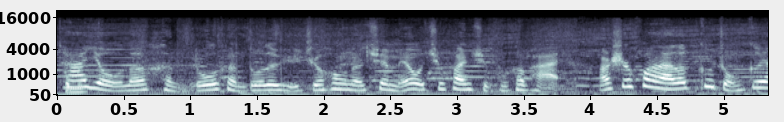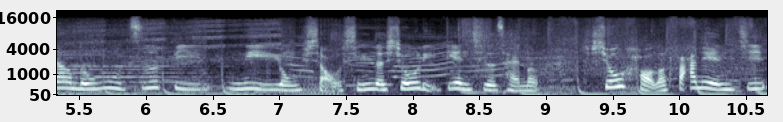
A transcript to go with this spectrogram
他有了很多很多的鱼之后呢，却没有去换取扑克牌，而是换来了各种各样的物资，并利用小新的修理电器的才能修好了发电机。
